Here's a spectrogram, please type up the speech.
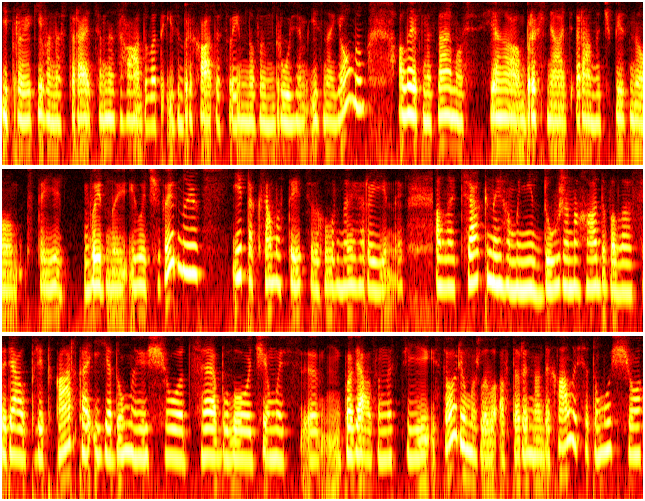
і про які вона старається не згадувати і збрехати своїм новим друзям і знайомим. Але, як ми знаємо, вся брехня рано чи пізно стає видною і очевидною. І так само стається з головною героїною. Але ця книга мені дуже нагадувала серіал Пліткарка, і я думаю, що це було чимось ем, пов'язане з цією історією. Можливо, автори надихалися, тому що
